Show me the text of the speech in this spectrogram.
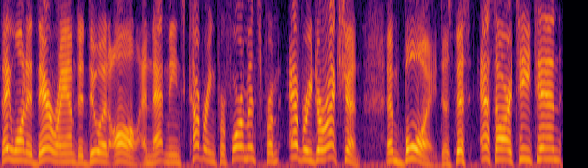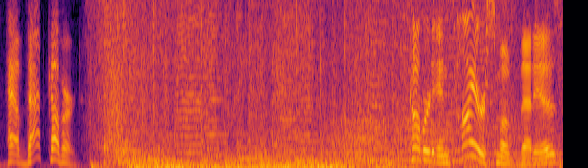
They wanted their Ram to do it all, and that means covering performance from every direction. And boy, does this SRT10 have that covered. Covered in tire smoke, that is.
